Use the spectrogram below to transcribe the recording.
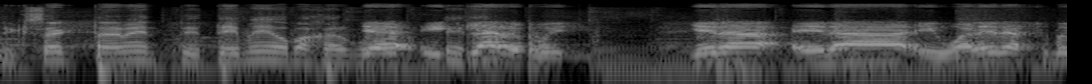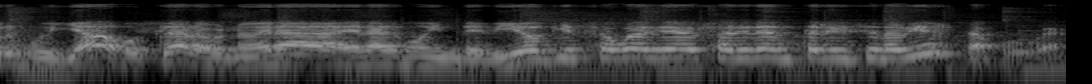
Exactamente, temeo baja Ya, y claro, pues, y era, era, igual era súper bullado, pues claro, no era, era algo indebido que esa weá saliera en televisión abierta, pues weón.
